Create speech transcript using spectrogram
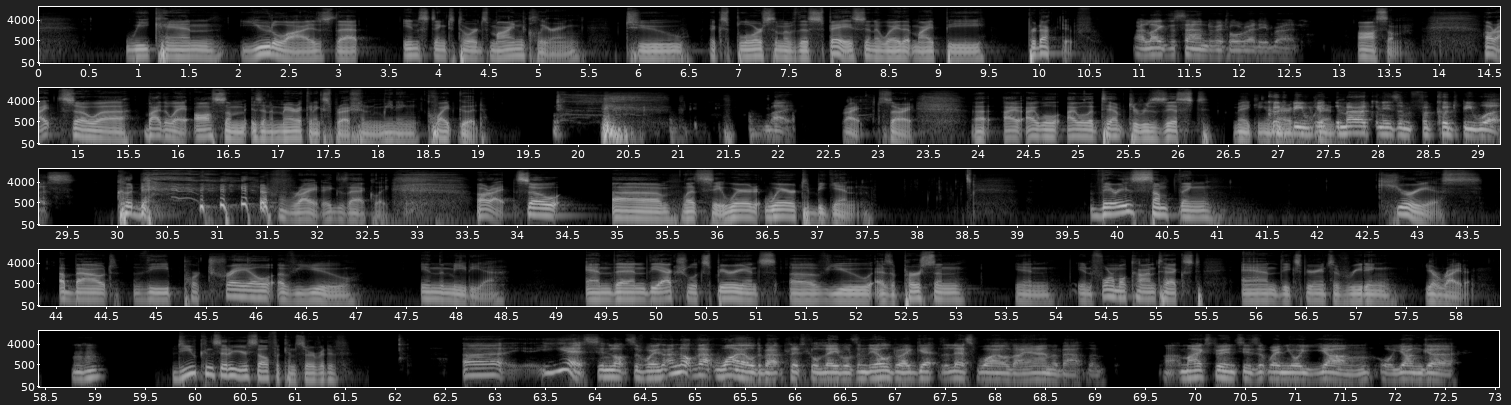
we can utilize that instinct towards mine clearing to explore some of this space in a way that might be productive. I like the sound of it already, Brad. Awesome. All right. So, uh, by the way, awesome is an American expression meaning quite good. right. Right. Sorry. Uh, I, I will. I will attempt to resist making could American be trend. Americanism for could be worse. Could be. right. Exactly. All right. So um, let's see where where to begin. There is something curious about the portrayal of you in the media and then the actual experience of you as a person in informal context and the experience of reading your writing. Mm-hmm. Do you consider yourself a conservative? Uh, yes, in lots of ways. I'm not that wild about political labels, and the older I get, the less wild I am about them. Uh, my experience is that when you're young or younger,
